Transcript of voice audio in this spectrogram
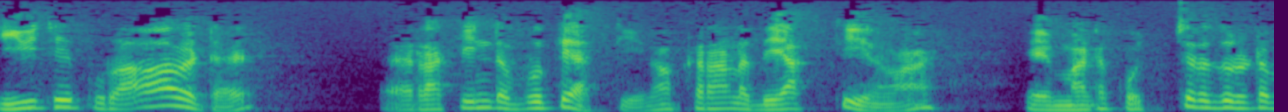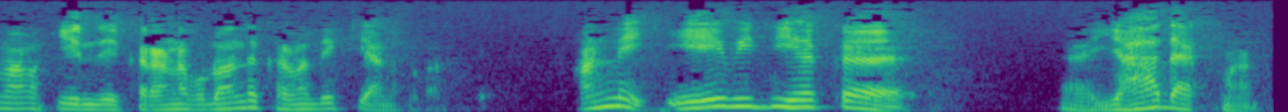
ජීවිතේ පුරාවට රකින්න වෘතයක් තියෙනවා, කරන්න දෙයක් තියෙනවා. මට කොච්චර දුරට මම කියන දේ කරන්න පුළුවන්ද කරන දේ කියන්න පුළුවන්ද. අන්න ඒ විදිහක යහ දැක්මක්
